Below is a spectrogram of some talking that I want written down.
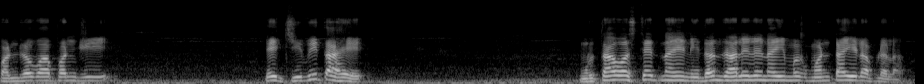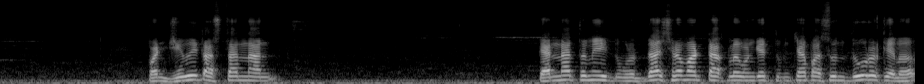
पंजोबा पणजी ते जीवित आहे. मृतावस्थेत नाही निधन झालेले नाही मग म्हणता येईल आपल्याला. पण जीवित असताना त्यांना तुम्ही वृद्धाश्रमात टाकलं म्हणजे तुमच्यापासून दूर केलं.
